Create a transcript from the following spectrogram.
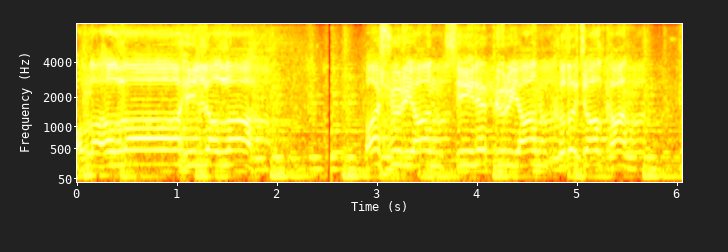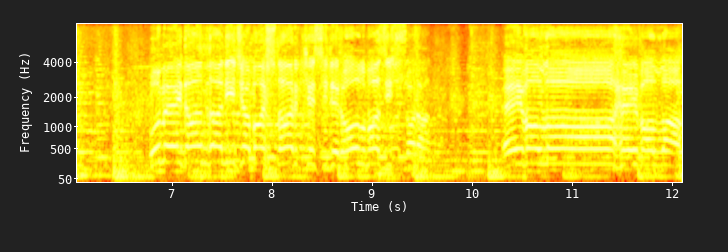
Allah Allah illallah. Baş üryan, sine püryan, kılıç alkan. Bu meydanda nice başlar kesilir olmaz hiç soran. Eyvallah eyvallah.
